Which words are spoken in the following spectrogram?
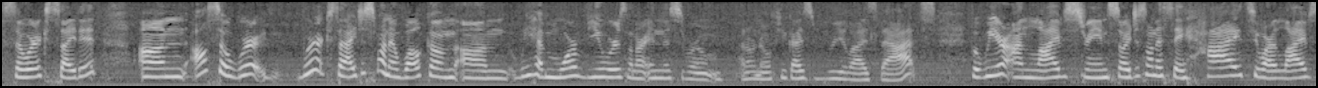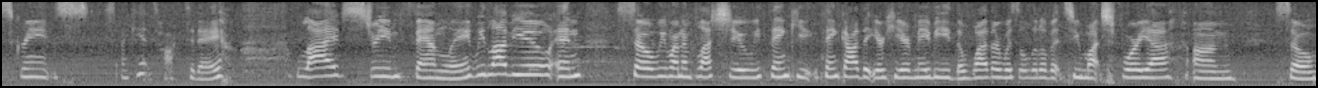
So we're excited. Um, also, we're we're excited. I just want to welcome. Um, we have more viewers than are in this room. I don't know if you guys realize that, but we are on live stream. So I just want to say hi to our live screen. I can't talk today. live stream family. We love you and so we want to bless you. We thank you. Thank God that you're here. Maybe the weather was a little bit too much for you. Um, so,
